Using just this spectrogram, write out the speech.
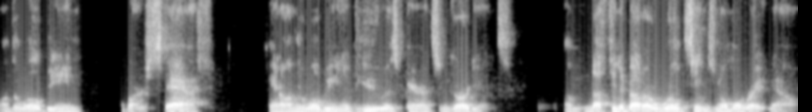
on the well-being of our staff, and on the well-being of you as parents and guardians. Um, nothing about our world seems normal right now,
